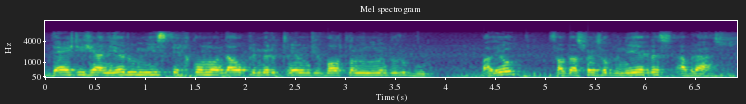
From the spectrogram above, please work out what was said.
10 de janeiro o Mister comandar o primeiro treino de volta lá no Ninho do Urubu. Valeu? Saudações rubro-negras, abraço.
